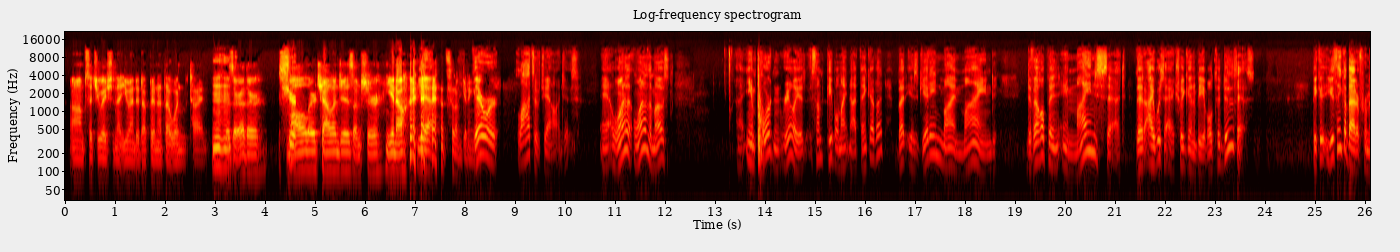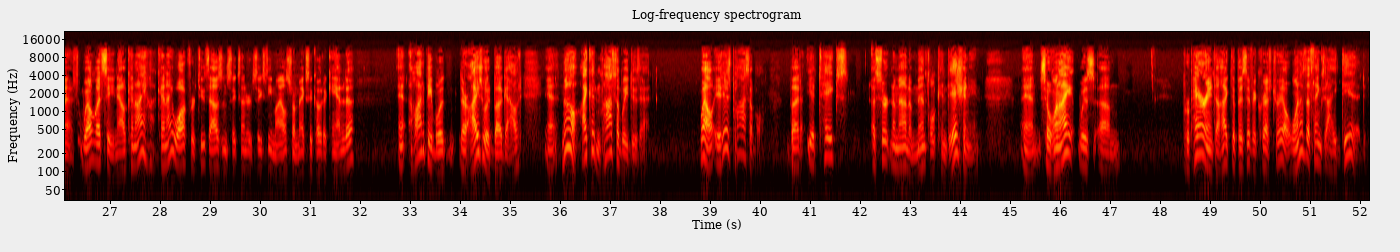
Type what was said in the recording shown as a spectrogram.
um, situation that you ended up in at that one time? Mm-hmm. Was there other smaller sure. challenges? I'm sure you know. Yeah, that's what I'm getting. There at. were lots of challenges. And one of one of the most uh, important, really, is some people might not think of it, but is getting my mind developing a mindset that I was actually going to be able to do this. Because you think about it for a minute. Well, let's see. Now, can I can I walk for two thousand six hundred sixty miles from Mexico to Canada? And a lot of people, would, their eyes would bug out. And no, I couldn't possibly do that. Well, it is possible but it takes a certain amount of mental conditioning. And so when I was um, preparing to hike the Pacific Crest Trail, one of the things I did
